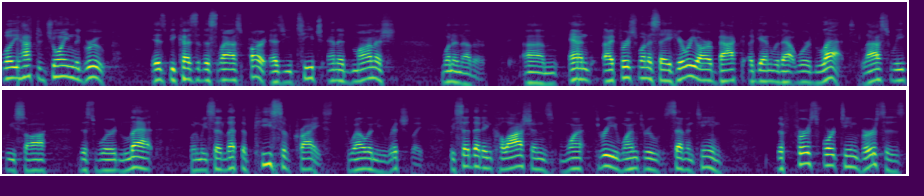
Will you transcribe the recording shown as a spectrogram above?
well, you have to join the group is because of this last part, as you teach and admonish one another. Um, and I first want to say, here we are back again with that word let. Last week we saw this word let when we said, Let the peace of Christ dwell in you richly. We said that in Colossians 1, 3 1 through 17. The first 14 verses,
